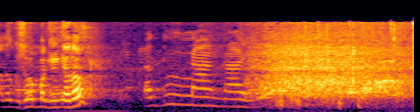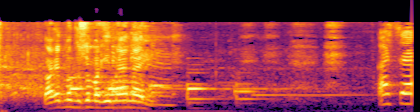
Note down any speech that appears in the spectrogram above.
Ano gusto mo maging ano? Paging nanay. Bakit mo gusto maging nanay? Kasi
